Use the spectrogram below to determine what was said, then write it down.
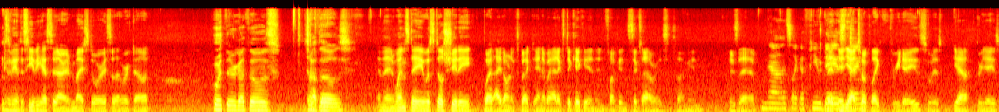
because we have the CVS in our my store, so that worked out. Went there, got those, Stop took that. those, and then Wednesday was still shitty. But I don't expect antibiotics to kick in in fucking six hours. So I mean, there's that. No, it's like a few It- days. it- yeah, it took like three days. What is yeah, three days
